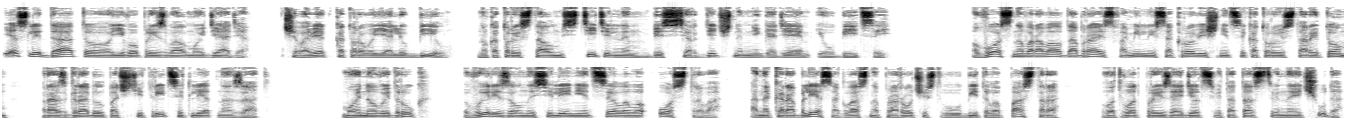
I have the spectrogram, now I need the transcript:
Если да, то его призвал мой дядя, человек, которого я любил, но который стал мстительным, бессердечным негодяем и убийцей. Воз наворовал добра из фамильной сокровищницы, которую старый Том разграбил почти 30 лет назад. Мой новый друг вырезал население целого острова, а на корабле, согласно пророчеству убитого пастора, вот-вот произойдет святотатственное чудо,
